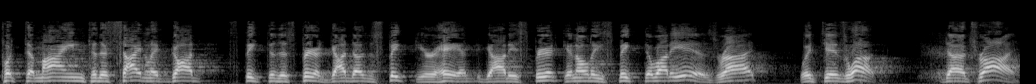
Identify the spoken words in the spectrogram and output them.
put the mind to the side and let God speak to the spirit. God doesn't speak to your head. God is spirit, can only speak to what he is, right? Which is what? That's right.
